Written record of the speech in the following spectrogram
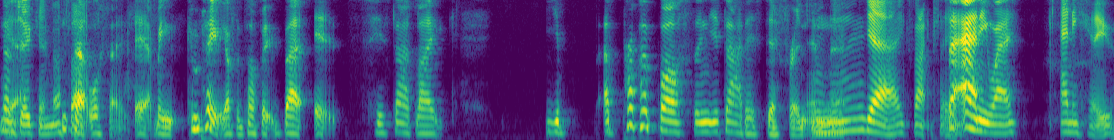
No, Yeah. I'm joking. That's But it. also, I mean, completely off the topic, but it's his dad. Like, you're a proper boss and your dad is different, isn't it? Mhm, Yeah, exactly. But anyway, Anywho,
